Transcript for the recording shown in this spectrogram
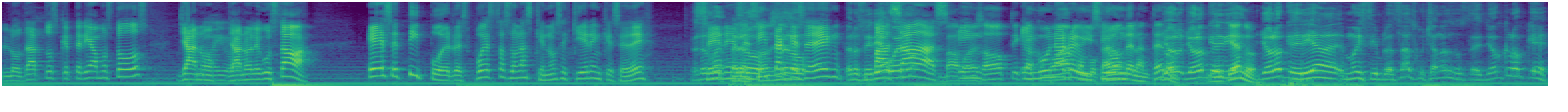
los datos que teníamos todos, ya no, No ya no le gustaba. Ese tipo de respuestas son las que no se quieren que se dé. Pero, se pero- necesita pero- que se den pero sería bueno, en, esa óptica, en ¿cómo una revisión. un delantero? Yo, yo lo que diría, entiendo. yo lo que diría es muy simple, estaba escuchando a ustedes. Yo creo que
